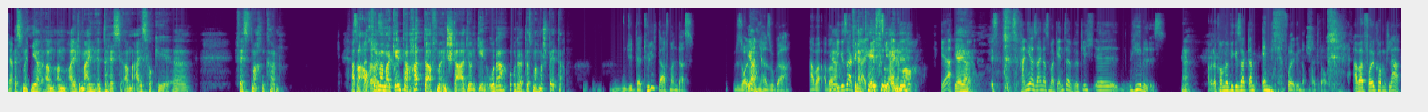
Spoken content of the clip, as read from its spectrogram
Ja. Dass man hier am, am allgemeinen Interesse am Eishockey äh, festmachen kann. Das Aber auch wenn man Magenta hat, darf man ins Stadion gehen, oder? Oder das machen wir später. Natürlich darf man das. Soll Ja. man ja sogar. Aber, aber Ja, wie gesagt, vielleicht helfen die einem Ende- auch. Ja, Ja, ja, es, es kann ja sein, dass Magenta wirklich äh, ein Hebel ist. ja. Aber da kommen wir, wie gesagt, am Ende der Folge nochmal drauf. Aber vollkommen klar.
